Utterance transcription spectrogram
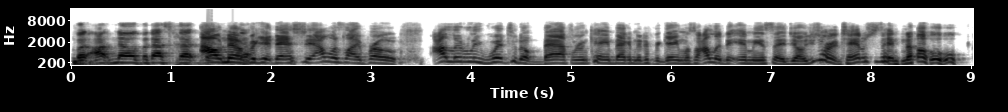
But I no, but that's that. I'll never that- forget that shit. I was like, bro, I literally went to the bathroom, came back in a different game. So I looked at Emmy and said, Yo, you turn the channel? She said, No.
